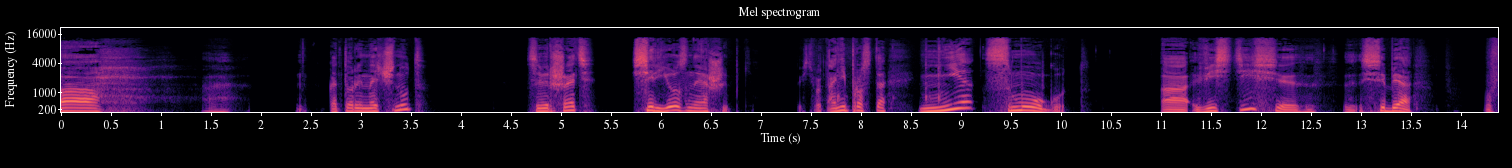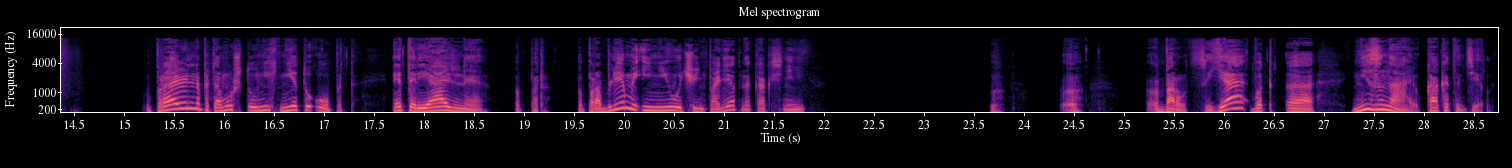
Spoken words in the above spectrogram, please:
э, которые начнут совершать серьезные ошибки. То есть вот они просто не смогут а, вести себя правильно, потому что у них нет опыта. Это реальная проблема, и не очень понятно, как с ней э, э, бороться. Я вот э, не знаю, как это делать.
